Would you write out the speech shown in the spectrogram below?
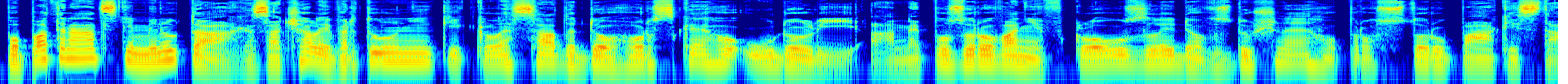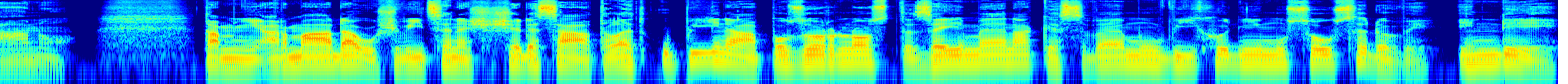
Po 15 minutách začaly vrtulníky klesat do horského údolí a nepozorovaně vklouzly do vzdušného prostoru Pákistánu. Tamní armáda už více než 60 let upíná pozornost zejména ke svému východnímu sousedovi, Indii.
